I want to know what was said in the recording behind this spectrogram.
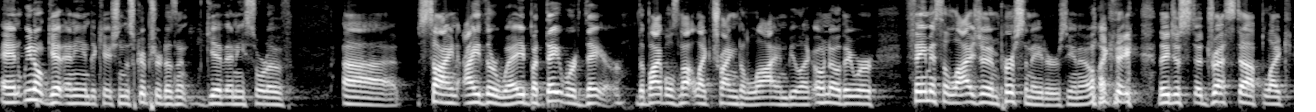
And we don't get any indication. The scripture doesn't give any sort of uh, sign either way, but they were there. The Bible's not like trying to lie and be like, oh no, they were famous Elijah impersonators, you know, like they, they just uh, dressed up like,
